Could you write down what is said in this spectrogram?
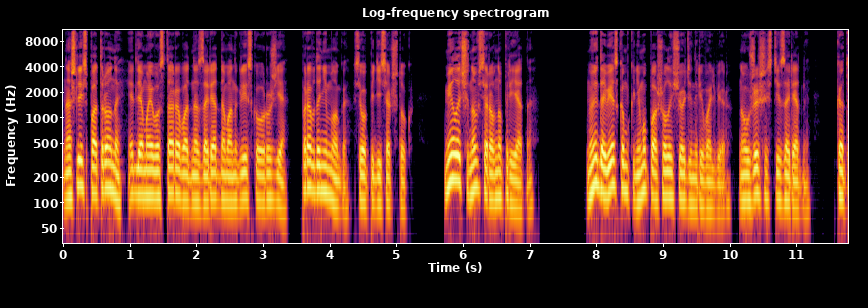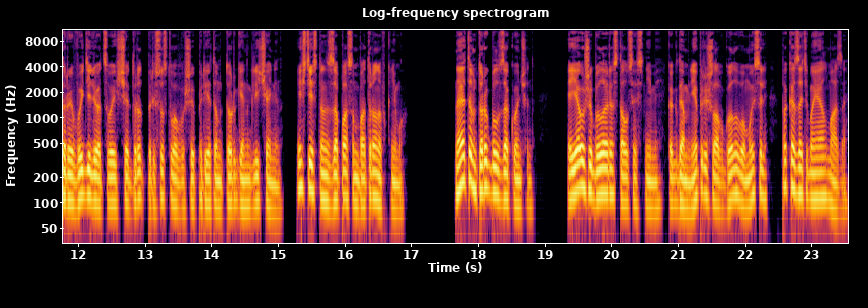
Нашлись патроны и для моего старого однозарядного английского ружья, правда немного, всего 50 штук. Мелочь, но все равно приятно. Ну и довеском к нему пошел еще один револьвер, но уже шестизарядный, который выделил от своих щедрот присутствовавший при этом торге англичанин, естественно, с запасом патронов к нему. На этом торг был закончен, и я уже было расстался с ними, когда мне пришла в голову мысль показать мои алмазы.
